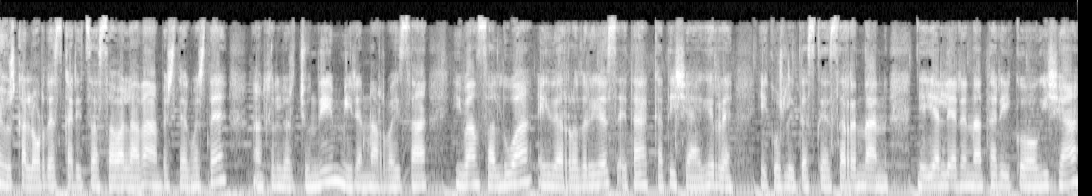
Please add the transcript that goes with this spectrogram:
Euskal Ordezkaritza zabala da, besteak beste, Angel Lertxundi, Miren Arbaiza, Iban Zaldua, Eider Rodríguez eta Katixa Agirre ikuslitezke zerrendan. Jaialdearen atariko gisa,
